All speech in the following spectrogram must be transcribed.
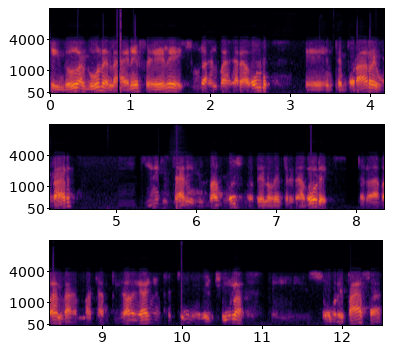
sin duda alguna, en la NFL, Chula es el más ganador eh, en temporada regular y tiene que estar en el más Rushmore de los entrenadores. Pero además, la, la cantidad de años que tuvo Chula eh, sobrepasa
